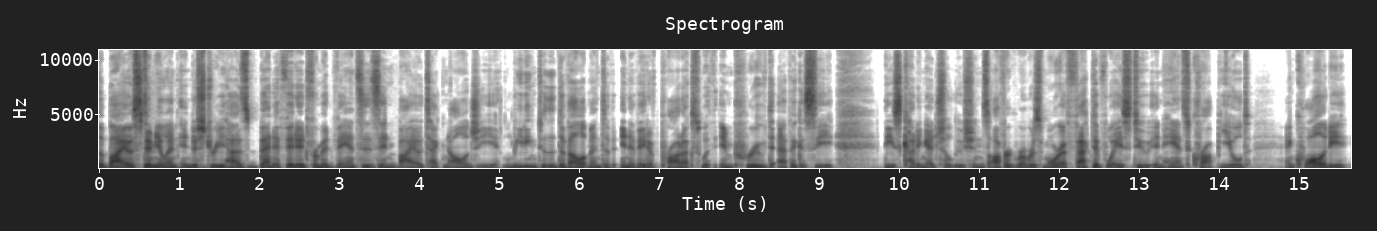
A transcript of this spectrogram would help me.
The biostimulant industry has benefited from advances in biotechnology, leading to the development of innovative products with improved efficacy these cutting edge solutions offer growers more effective ways to enhance crop yield and quality.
